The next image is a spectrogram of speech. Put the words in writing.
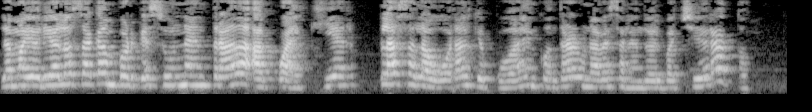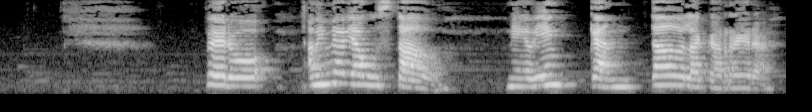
la mayoría lo sacan porque es una entrada a cualquier plaza laboral que puedas encontrar una vez saliendo del bachillerato. Pero a mí me había gustado, me había encantado la carrera.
